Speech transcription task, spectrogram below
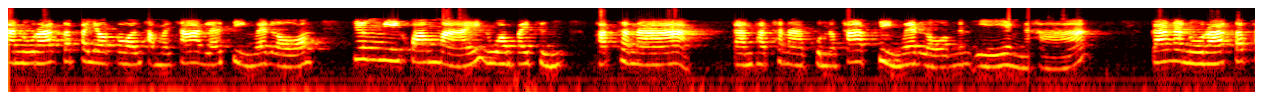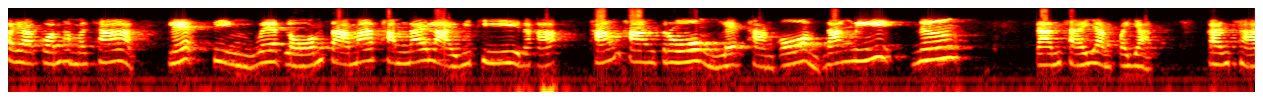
อนุรักษ์ทรัพยากรธรรมชาติ และสิ่งแวดล้อม จึงมีความหมายรวมไปถึงพัฒนา การพัฒนาคุณภาพสิ่งแวดล้อมนั่นเองนะคะ การอนุรักษ์ทรัพยากรธรรมชาติ และสิ่งแวดล้อมสามารถทำได้หลายวิธีนะคะ ทั้งทางตรงและทางอ้อม ดังนี้หนึ่งการใช้อย่างประหยัด การใช้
